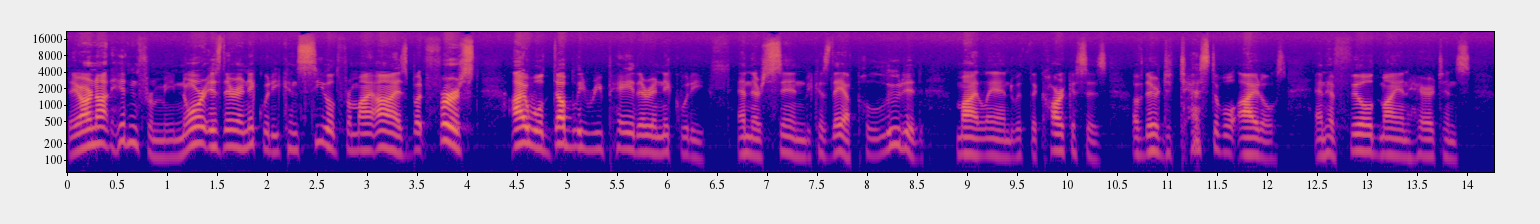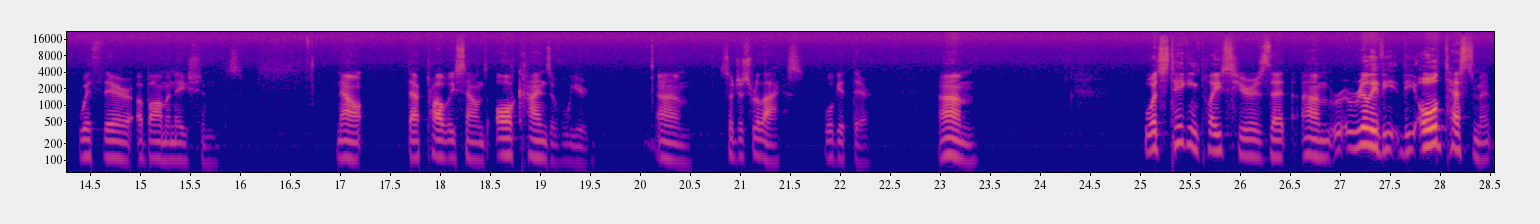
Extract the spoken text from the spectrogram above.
They are not hidden from me, nor is their iniquity concealed from my eyes. But first I will doubly repay their iniquity and their sin, because they have polluted my land with the carcasses of their detestable idols and have filled my inheritance with their abominations. Now, that probably sounds all kinds of weird. Um, so just relax. We'll get there. Um, what's taking place here is that um, r- really the, the Old Testament,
